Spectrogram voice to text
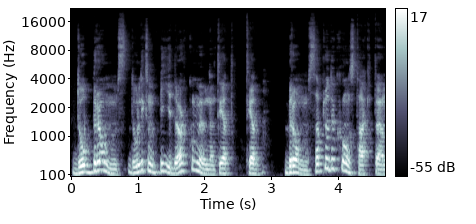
Då, broms, då liksom bidrar kommunen till att, till att bromsa produktionstakten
